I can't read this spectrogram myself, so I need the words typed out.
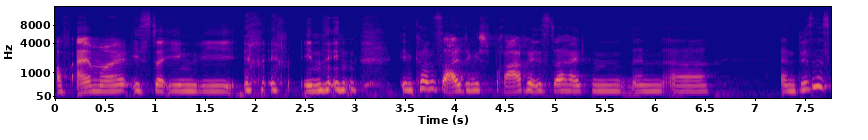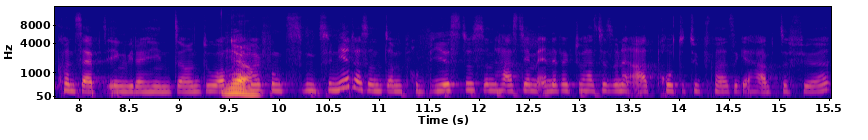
auf einmal ist da irgendwie in, in, in Consulting-Sprache ist da halt ein, ein äh, ein Business-Konzept irgendwie dahinter und du auf ja. einmal fun funktioniert das und dann probierst du es und hast ja im Endeffekt, du hast ja so eine Art Prototypphase gehabt dafür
